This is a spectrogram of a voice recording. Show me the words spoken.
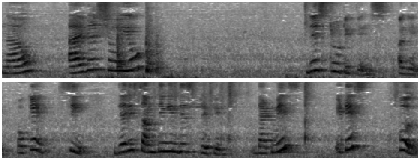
Now I will show you these two tiffins again. Okay, see there is something in this tiffin. That means it is full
